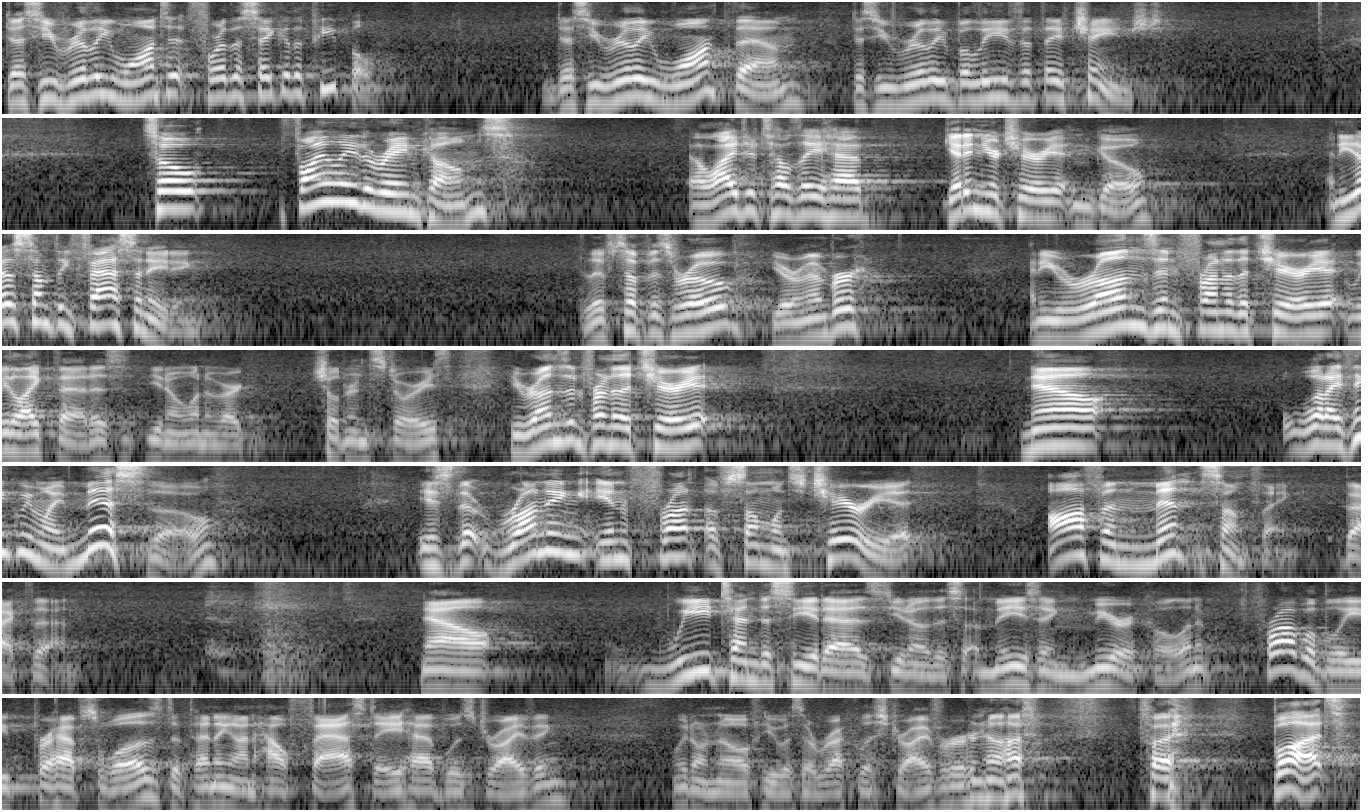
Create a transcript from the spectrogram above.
does he really want it for the sake of the people? And does he really want them? Does he really believe that they've changed? So finally, the rain comes. Elijah tells Ahab, Get in your chariot and go. And he does something fascinating. He lifts up his robe, you remember? And he runs in front of the chariot. We like that as, you know, one of our children's stories. He runs in front of the chariot. Now, what I think we might miss, though, is that running in front of someone's chariot often meant something back then. Now, we tend to see it as, you know, this amazing miracle, and it probably perhaps was, depending on how fast Ahab was driving. We don't know if he was a reckless driver or not. But, but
